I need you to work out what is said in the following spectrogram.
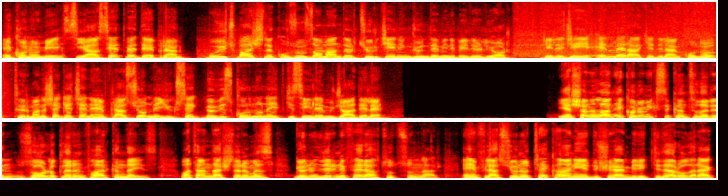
Ekonomi, siyaset ve deprem. Bu üç başlık uzun zamandır Türkiye'nin gündemini belirliyor. Geleceği en merak edilen konu tırmanışa geçen enflasyon ve yüksek döviz kurunun etkisiyle mücadele. Yaşanılan ekonomik sıkıntıların, zorlukların farkındayız. Vatandaşlarımız gönüllerini ferah tutsunlar. Enflasyonu tek haneye düşüren bir iktidar olarak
